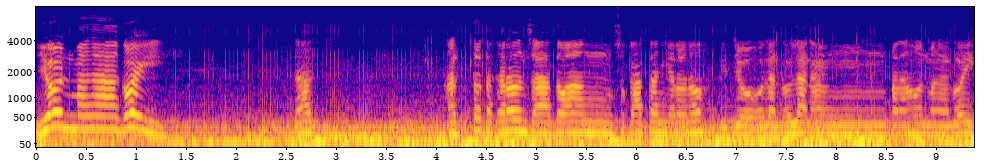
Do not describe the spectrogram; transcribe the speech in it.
Yun mga goy. Nag Adto ta karon sa ato ang sukatan karon no. Medyo ulan-ulan ang panahon mga goy.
